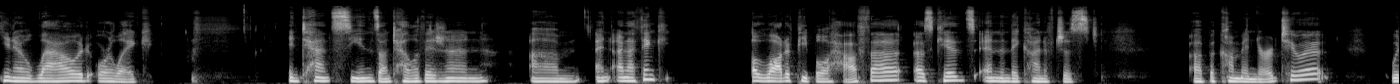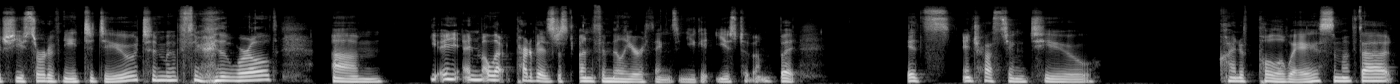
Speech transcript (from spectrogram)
you know loud or like intense scenes on television um, and and i think a lot of people have that as kids and then they kind of just uh, become inured to it which you sort of need to do to move through the world. Um, and, and part of it is just unfamiliar things and you get used to them. But it's interesting to kind of pull away some of that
